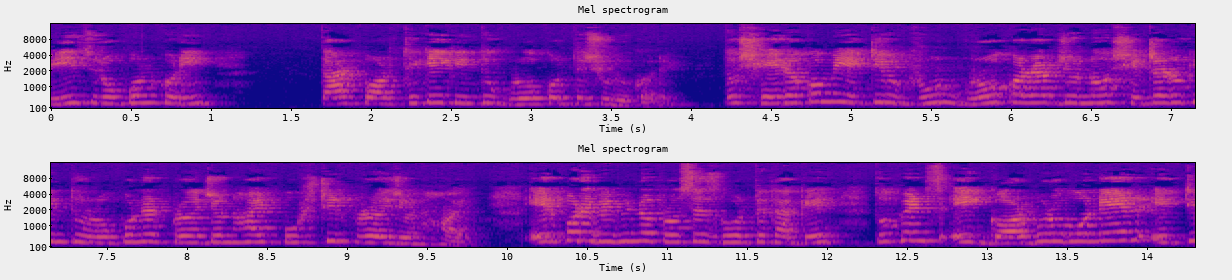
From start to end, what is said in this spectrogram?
বীজ রোপণ করি, তারপর থেকেই কিন্তু গ্রো করতে শুরু করে। তো সেই রকমই একটি ভ্রূণ গ্রো করার জন্য সেটারও কিন্তু রোপণের প্রয়োজন হয়, পুষ্টির প্রয়োজন হয়। এরপরে বিভিন্ন প্রসেস ঘটতে থাকে। তো ফ্রেন্ডস এই গর্ভরোপণের একটি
